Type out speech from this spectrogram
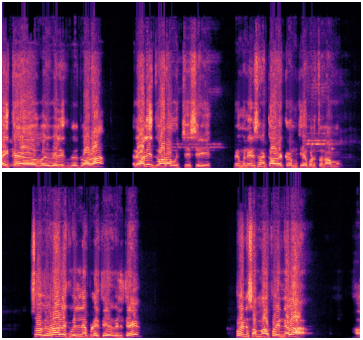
ఐక్య వేదిక ద్వారా ర్యాలీ ద్వారా వచ్చేసి మేము నిరసన కార్యక్రమం చేపడుతున్నాము. సో వివరాలకు వెళ్ళినప్పుడైతే వెళ్తే పోయిన సమ్మ పోయిన నెల ఆ,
